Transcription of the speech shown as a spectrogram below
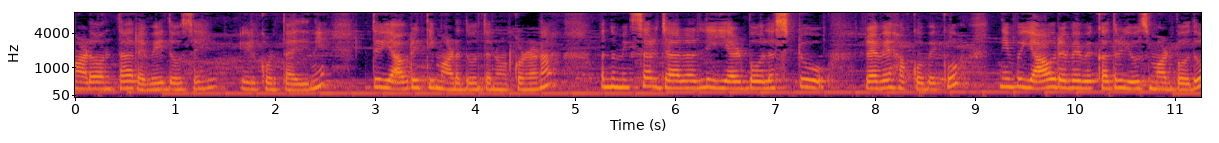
ಮಾಡೋ ಅಂಥ ರವೆ ದೋಸೆ ಹೇಳ್ಕೊಡ್ತಾ ಇದ್ದೀನಿ. ಇದು ಯಾವ ರೀತಿ ಮಾಡೋದು ಅಂತ ನೋಡ್ಕೊಳ್ಳೋಣ. ಒಂದು ಮಿಕ್ಸರ್ ಜಾರಲ್ಲಿ ಎರಡು ಬೌಲಷ್ಟು ರವೆ ಹಾಕ್ಕೋಬೇಕು. ನೀವು ಯಾವ ರವೆ ಬೇಕಾದರೂ ಯೂಸ್ ಮಾಡ್ಬೋದು.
